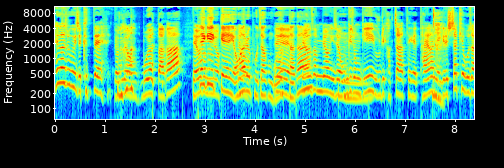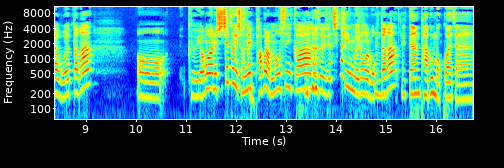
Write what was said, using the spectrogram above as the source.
해가지고 이제 그때 몇 명 모였다가 패기 있게 영화를 어, 보자고 모였다가 네, 대여섯 명 이제 옹기종기 음. 우리 각자 되게 다양한 얘기를 시작해 보자고 모였다가 어 그 영화를 시작하기 전에 밥을 안 먹었으니까 하면서 이제 치킨 뭐 이런 걸 먹다가 음, 일단 밥은 먹고 하자.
